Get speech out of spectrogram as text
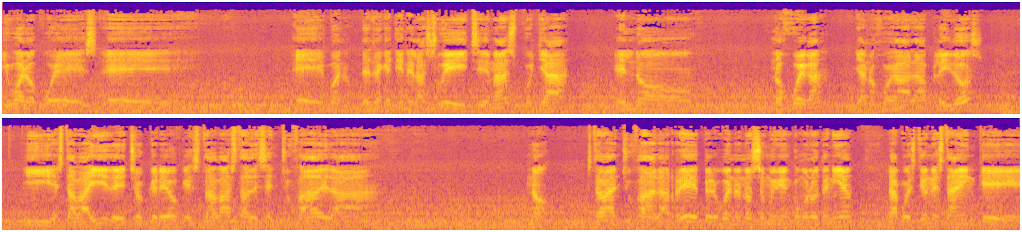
y bueno, pues eh, eh, bueno, desde que tiene la Switch y demás, pues ya él no, no juega, ya no juega a la Play 2 y estaba ahí, de hecho creo que estaba hasta desenchufada de la... No, estaba enchufada la red, pero bueno, no sé muy bien cómo lo tenía. La cuestión está en que...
